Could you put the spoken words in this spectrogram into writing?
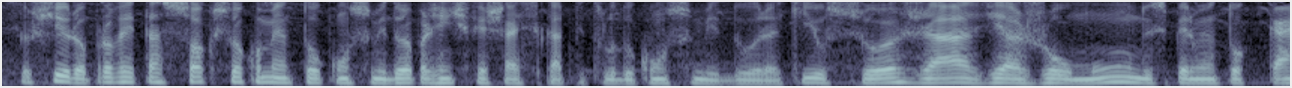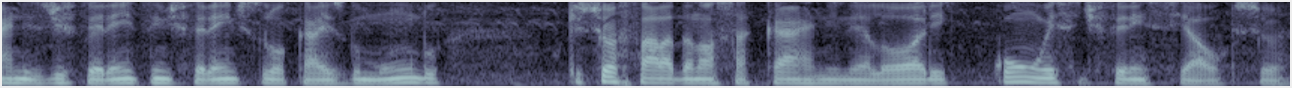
Seu Chiro, aproveitar só que o senhor comentou o consumidor para a gente fechar esse capítulo do consumidor aqui. O senhor já viajou o mundo, experimentou carnes diferentes em diferentes locais do mundo. O que o senhor fala da nossa carne Nelore com esse diferencial que o senhor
